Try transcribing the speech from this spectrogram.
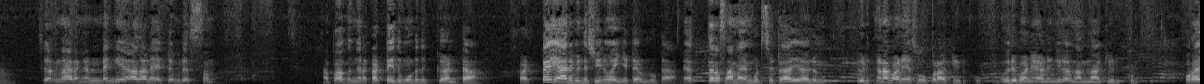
ആ ചെറുനാരങ്ങ ഉണ്ടെങ്കിൽ അതാണ് ഏറ്റവും രസം. അപ്പൊ അതിങ്ങനെ കട്ട് ചെയ്ത് കൊണ്ട് നിൽക്കുകയാണ് കേട്ടാ കട്ട് ചെയ്യാൻ പിന്നെ ശിനു കഴിഞ്ഞിട്ടേ ഉള്ളൂ കേട്ടാ എത്ര സമയം പിടിച്ചിട്ടായാലും എടുക്കണ പണിയെ സൂപ്പറാക്കി എടുക്കും. ഒരു പണിയാണെങ്കിൽ അത് നന്നാക്കി എടുക്കും. കുറേ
